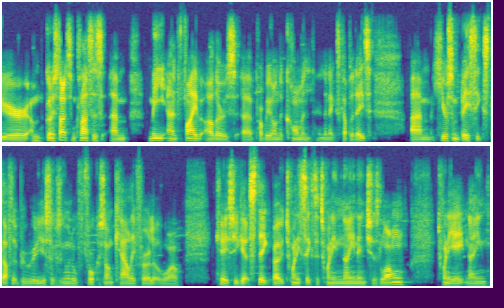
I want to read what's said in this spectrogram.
We're, I'm going to start some classes, um, me and five others, uh, probably on the common in the next couple of days. Um, here's some basic stuff that would be really useful because I'm going to focus on Kali for a little while. Okay, so you get steak about 26 to 29 inches long, 28, 9,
